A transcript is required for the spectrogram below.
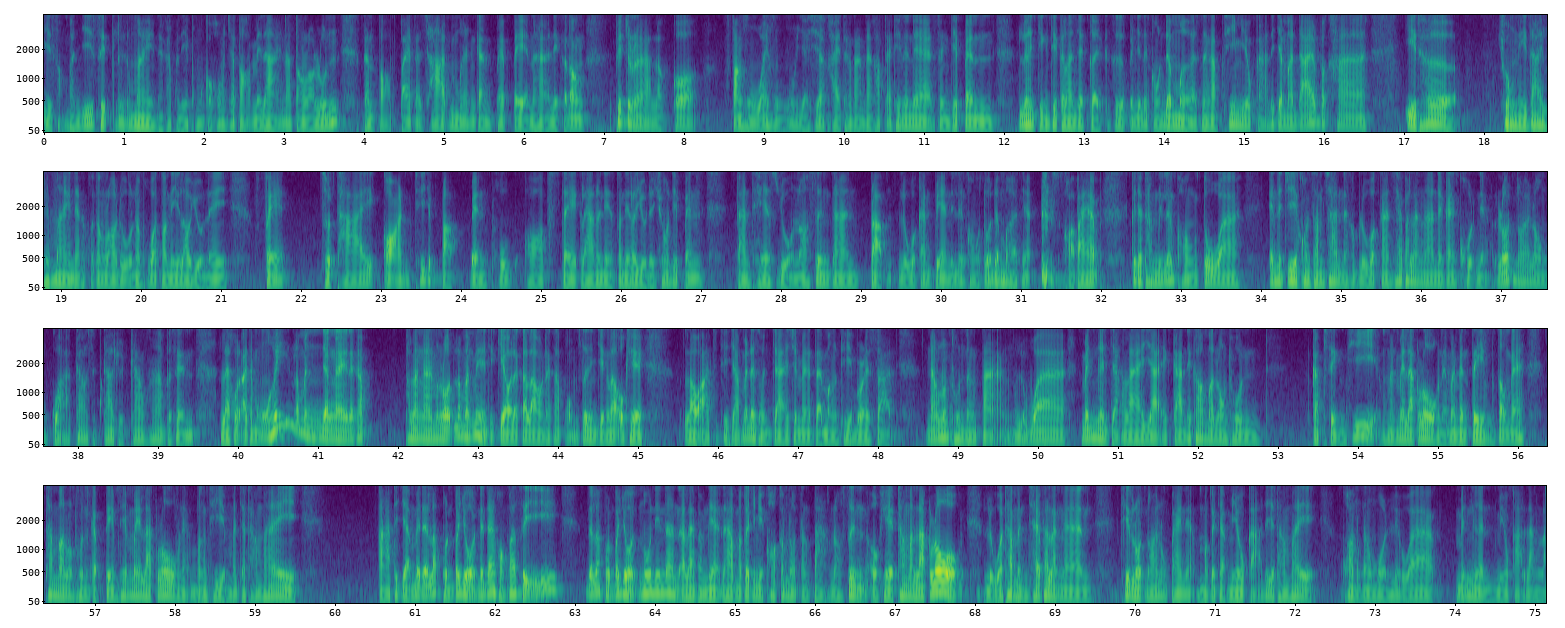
ปี 2020 หรือไม่นะครับอันนี้ผมก็คงจะตอบไม่ได้นะต้องรอลุ้นกันต่อไปแต่ชาร์ตเหมือนกันเป๊ะๆนะฮะอันนี้ก็ต้องพิจารณาแล้วก็ฟังหูไว้หู อย่าเชื่อใครทั้งนั้นนะครับ แต่ที่แน่ๆ สิ่งที่เป็นเรื่องจริงที่กำลังจะเกิดก็คือเป็นเรื่องของ The Merge นะครับ ที่มีโอกาสที่จะมาได้ราคา Ether ช่วงนี้ได้หรือไม่นะครับ ก็ต้องรอดูนะ เพราะว่าตอนนี้เราอยู่ในเฟสสุดท้ายก่อนที่จะปรับเป็น proof of stake แล้วนั่นเองตอนนี้เราอยู่ในช่วงที่เป็น การเทสอยู่เนาะซึ่งการปรับหรือว่าการเปลี่ยนในเรื่องของตัว the merge เนี่ยขอไปครับ ก็จะทำในเรื่องของตัว energy consumption นะครับหรือว่าการใช้พลังงานในการขุดเนี่ยลดน้อยลงกว่า 99.95%หลายคนอาจจะมองว่าเฮ้ยแล้วมันยังไงนะครับพลังงานมันลดแล้วมันไม่เห็นจะเกี่ยวอะไรกับเรานะครับผมซึ่งจริงๆแล้วโอเค เราอาจจะที่จะไม่ได้สนใจใช่ไหมแต่บางทีบริษัทนักลงทุนต่างๆ หรือว่าเม็ดเงินจากรายใหญ่การที่เข้ามาลงทุน กับสิ่งที่มันไม่รักโลกเนี่ยมันเป็นธีมถูกต้องไหมถ้ามาลงทุนกับธีมที่ไม่รักโลกเนี่ยบางทีมันจะทำให้อาจที่จะไม่ได้รับผลประโยชน์ในด้านของภาษี ได้รับผลประโยชน์นู่นนี่นั่นอะไรแบบเนี้ยนะครับ มันก็จะมีข้อกำหนดต่างๆเนาะ ซึ่งโอเค ถ้ามันรักโลก หรือว่าถ้ามันใช้พลังงานที่ลดน้อยลงไปเนี่ย มันก็จะมีโอกาสที่จะทำให้ความกังวลหรือว่าเม็ดเงินมีโอกาสหลั่งไหล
